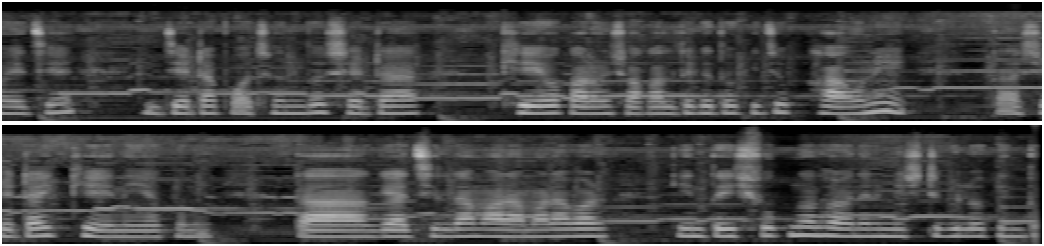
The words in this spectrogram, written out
হয়েছে, যেটা পছন্দ সেটা খেয়েও, কারণ সকাল থেকে তো কিছু খাওনি, তা সেটাই খেয়ে নিই এখনই। তা গেছিলাম আর আমার আবার কিন্তু এই শুকনো ধরনের মিষ্টিগুলো কিন্তু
